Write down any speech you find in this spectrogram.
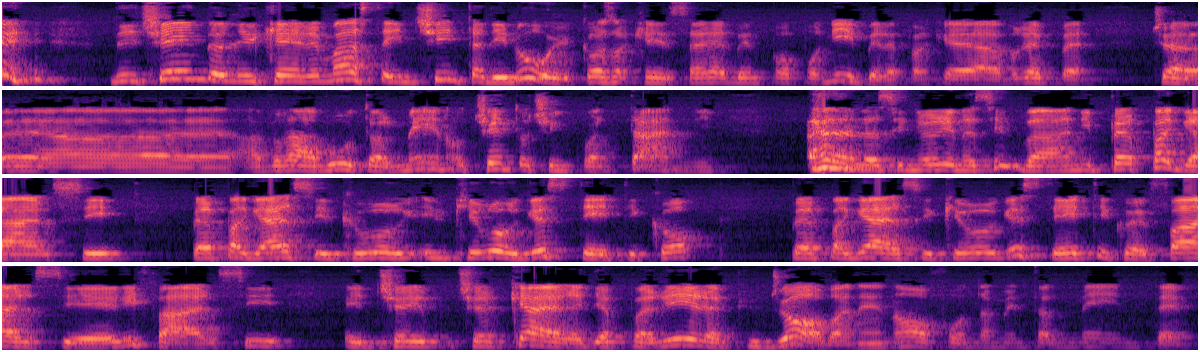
dicendogli che è rimasta incinta di lui, cosa che sarebbe improponibile perché avrebbe, cioè, eh, avrà avuto almeno 150 anni la signorina Silvani per pagarsi, per pagarsi il, chirurgo, il chirurgo estetico per pagarsi il chirurgo estetico e farsi e rifarsi e cer- cercare di apparire più giovane, no? fondamentalmente.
